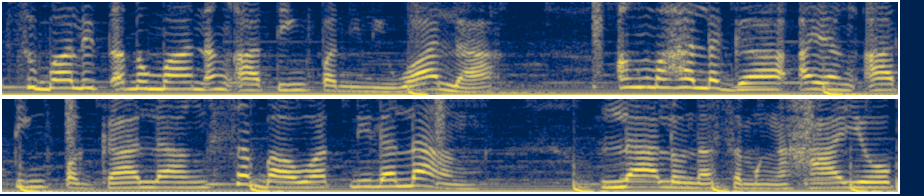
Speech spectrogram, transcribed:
Subalit anuman ang ating paniniwala, ang mahalaga ay ang ating paggalang sa bawat nilalang, lalo na sa mga hayop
